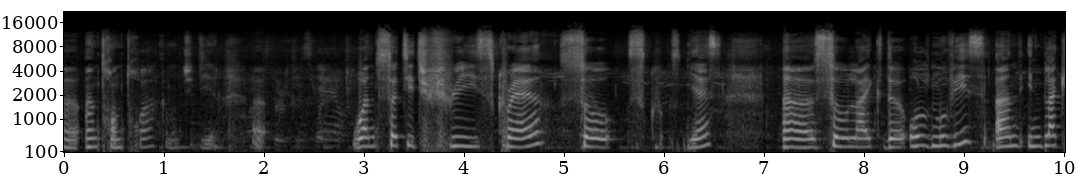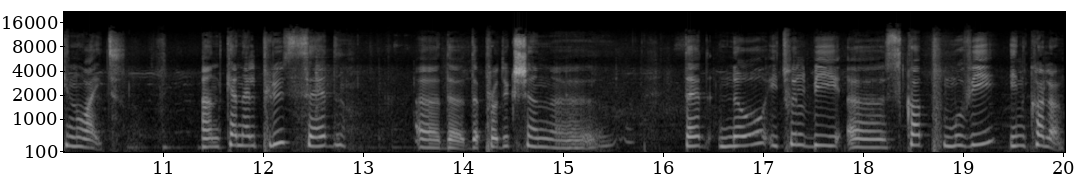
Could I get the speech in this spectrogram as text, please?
un 33, comment tu dis? Uh, 133 square. So yes, uh, so like the old movies and in black and white. And Canal Plus said uh, the the production uh, said no, it will be a scope movie in color.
